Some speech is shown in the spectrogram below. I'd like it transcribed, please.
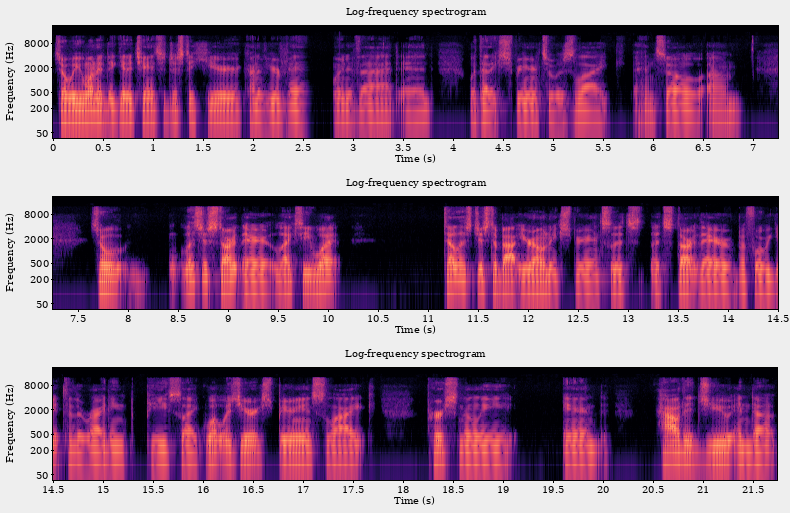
so we wanted to get a chance to just to hear kind of your point of that and what that experience was like. And so um so let's just start there. Lexi, what tell us just about your own experience. Let's let's start there before we get to the writing piece. Like what was your experience like personally and how did you end up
